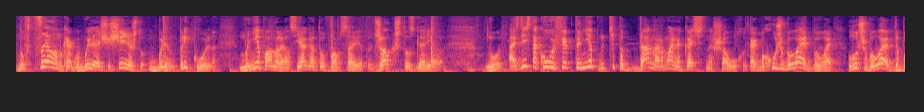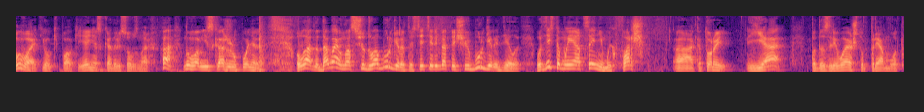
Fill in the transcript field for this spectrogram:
Но в целом, как бы, были ощущения, что, блин, прикольно. Мне понравилось, я готов вам советовать. Жалко, что сгорело. Вот. А здесь такого эффекта нет. Ну, типа, да, нормально, качественная шауха. Как бы хуже бывает, бывает. Лучше бывает, да бывает, елки-палки. Я несколько адресов знаю. А, ну вам не скажу, поняли. Ладно, давай, у нас еще два бургера. То есть эти ребята еще и бургеры делают. Вот здесь-то мы и оценим их фарш, а, который я подозреваю, что прям вот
